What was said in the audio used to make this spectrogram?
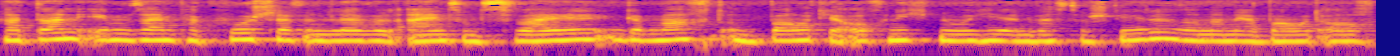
Hat dann eben seinen Parcourschef in Level 1 und 2 gemacht und baut ja auch nicht nur hier in Westerstede, sondern er baut auch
